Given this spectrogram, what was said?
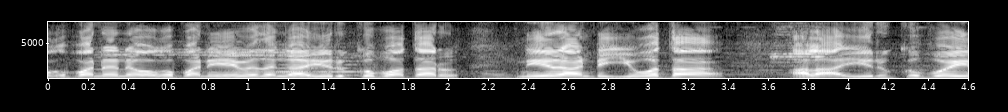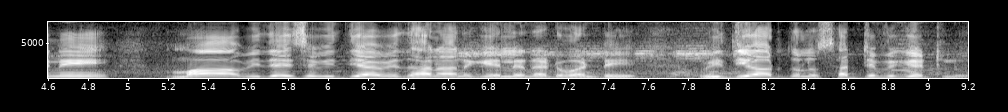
ఒక పని అనే ఒక పని ఏ విధంగా ఇరుక్కుపోతారు? నీలాంటి యువత అలా ఇరుక్కుపోయినాయి మా విదేశీ విద్యా విధానానికి వెళ్ళినటువంటి విద్యార్థుల సర్టిఫికెట్లు.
